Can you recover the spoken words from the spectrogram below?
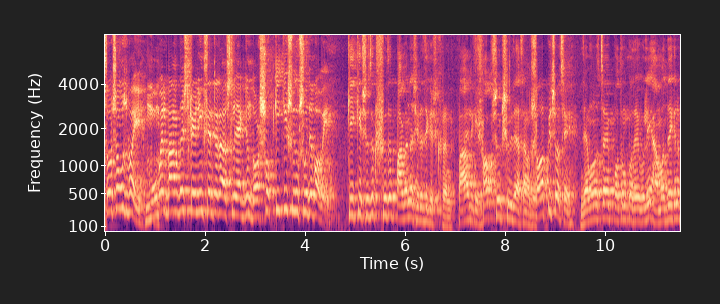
তো সবুজ ভাই মোবাইল বাংলাদেশ ট্রেনিং সেন্টারে আসলে একজন দর্শক কি কি সুযোগ সুবিধা পাবে? কি কি সুযোগ সুবিধা পাবে না সেটা জিজ্ঞেস করেন। পান সব সুযোগ সুবিধা আছে আমাদের। সব কিছু আছে। যেমন হচ্ছে আমি প্রথম কথাই বলি আমাদের এখানে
